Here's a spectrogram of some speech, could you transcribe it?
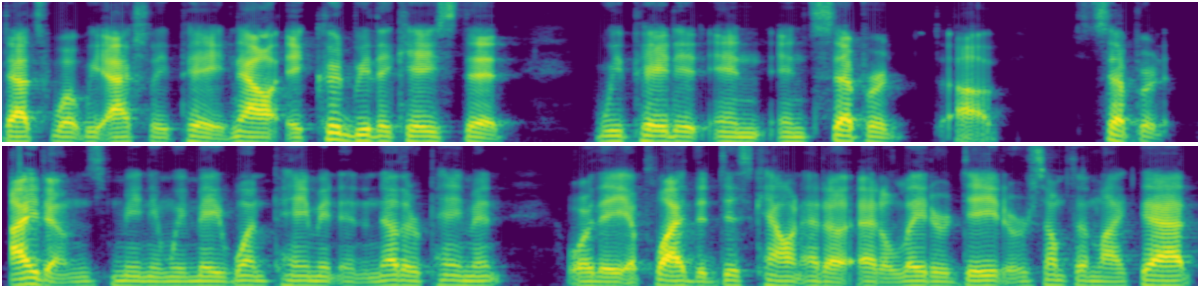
that's what we actually paid. Now, it could be the case that we paid it in, in separate, uh, separate items, meaning we made one payment and another payment, or they applied the discount at a, at a later date or something like that.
